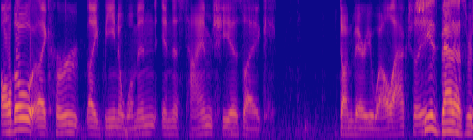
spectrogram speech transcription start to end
although like her like being a woman in this time, she has like done very well actually. She is badass. Respect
